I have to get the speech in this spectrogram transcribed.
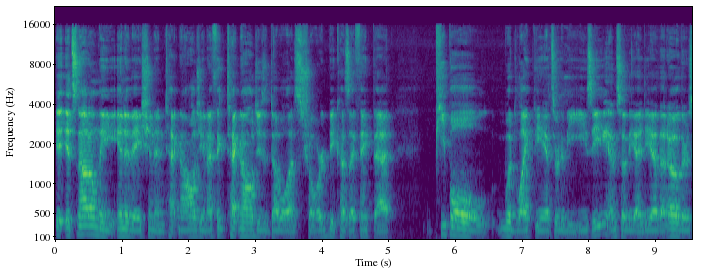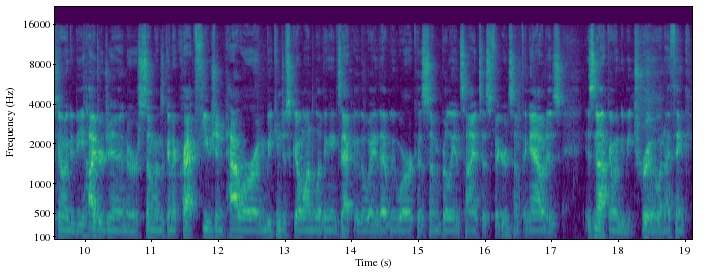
it's not only innovation and technology and i think technology is a double-edged sword because i think that people would like the answer to be easy and so the idea that oh there's going to be hydrogen or someone's going to crack fusion power and we can just go on living exactly the way that we were because some brilliant scientist figured mm-hmm. something out is is not going to be true and i think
